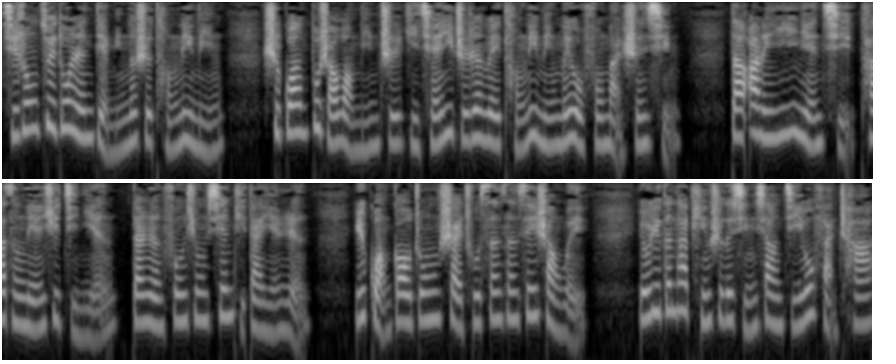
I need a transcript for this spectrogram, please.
其中最多人点名的是滕丽名，事关不少网民之以前一直认为滕丽名没有丰满身形，但二零一一年起，她曾连续几年担任丰胸纤体代言人，于广告中晒出三三 C 上围。由于跟她平时的形象极有反差，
